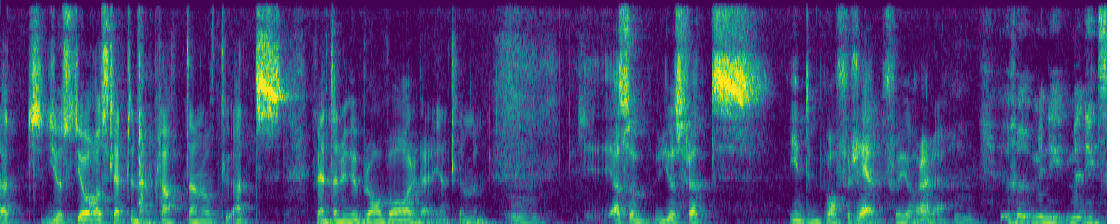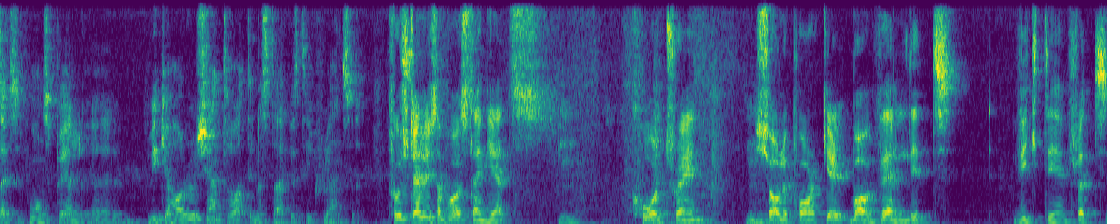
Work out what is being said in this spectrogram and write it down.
att just jag har släppt den här plattan och att vänta nu, hur bra var det där egentligen? Men, Mm. alltså just för att inte vara för rädd för att göra det. Hur- Med, med ditt saxofonspel, eh, vilka har du känt har varit dina starkaste influenser? Första jag lyssnade på var Stan Getz. Coltrane, Mm. Charlie Parker var väldigt viktig för att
